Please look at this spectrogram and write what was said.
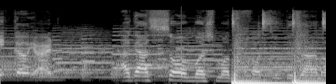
Go yard. I got so much motherfucking design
